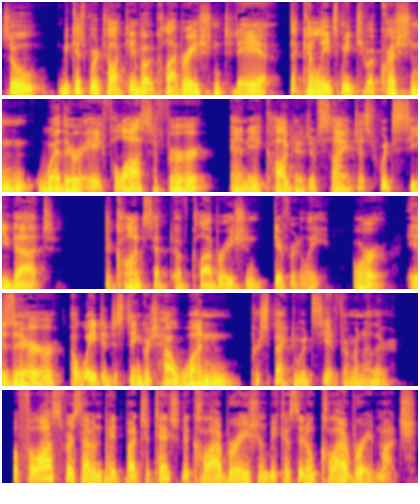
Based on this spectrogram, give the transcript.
So, because we're talking about collaboration today, that kind of leads me to a question whether a philosopher and a cognitive scientist would see that the concept of collaboration differently? Or is there a way to distinguish how one perspective would see it from another? Well, philosophers haven't paid much attention to collaboration because they don't collaborate much.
